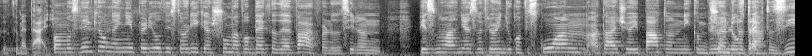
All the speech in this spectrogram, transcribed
ky metal. Po mos vjen kjo nga një periudhë historike shumë e vobektë dhe e varfër në të cilën Pjesës më të madhe të njerëzve florinjtë iu konfiskuan, ata që i patën i këmbyen në treg të zi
